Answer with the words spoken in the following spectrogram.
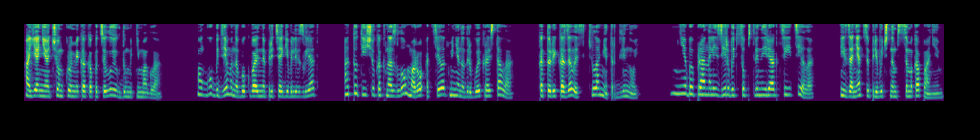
А я ни о чем, кроме как о поцелуях, думать не могла. Губы демона буквально притягивали взгляд, а тут еще как назло Моро отсел от меня на другой край стола, который, казалось, километр длиной. Мне бы проанализировать собственные реакции тела и заняться привычным самокопанием.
